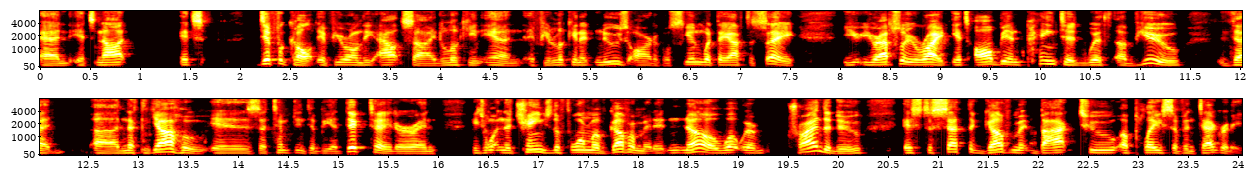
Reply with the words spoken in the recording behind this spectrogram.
And it's not it's difficult if you're on the outside looking in. If you're looking at news articles seeing what they have to say you, are absolutely right. It's all been painted with a view that uh, netanyahu is attempting to be a dictator and he's wanting to change the form of government and no what we're trying to do is to set the government back to a place of integrity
